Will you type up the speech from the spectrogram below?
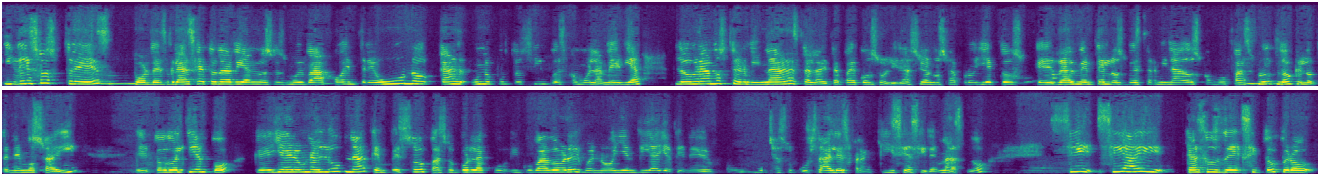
Y de esos tres, por desgracia todavía nos es muy bajo, entre 1, 1.5 es como la media, logramos terminar hasta la etapa de consolidación, o sea, proyectos que realmente los ves terminados como Fast Fruit, ¿no? Que lo tenemos ahí eh, todo el tiempo que ella era una alumna que empezó, pasó por la incubadora y bueno, hoy en día ya tiene muchas sucursales, franquicias y demás, ¿no? Sí, sí hay casos de éxito, pero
